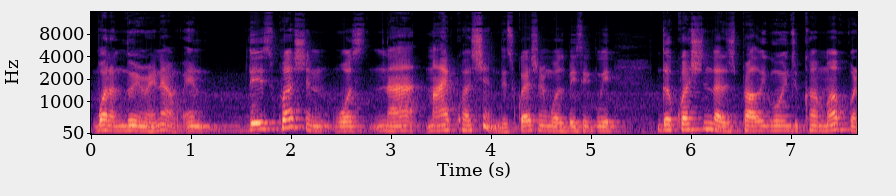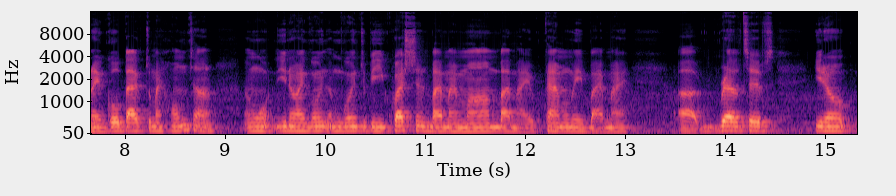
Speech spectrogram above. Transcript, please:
what I'm doing right now. And this question was not my question. This question was basically the question that is probably going to come up when I go back to my hometown. And you know, I going I'm going to be questioned by my mom, by my family, by my uh, relatives. You know,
